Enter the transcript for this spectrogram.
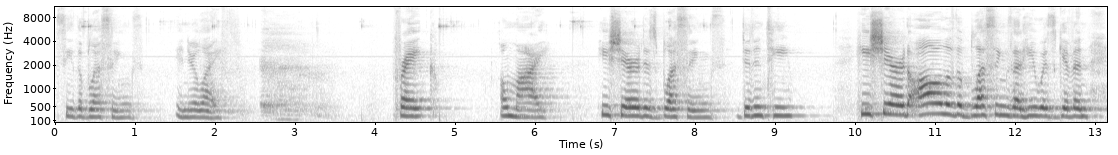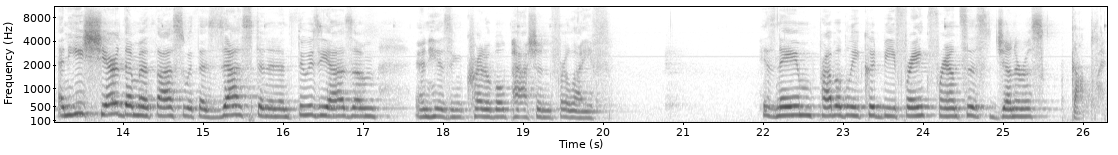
See the blessings in your life. Frank, oh my, he shared his blessings, didn't he? He shared all of the blessings that he was given, and he shared them with us with a zest and an enthusiasm and his incredible passion for life. His name probably could be Frank Francis Generous Goplen,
